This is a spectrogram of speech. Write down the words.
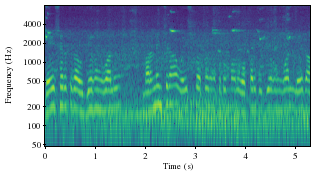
బేషరతుగా ఉద్యోగం ఇవ్వాలి. మరణించిన వయసు పడిన కుటుంబాలు ఒక్కరికి ఉద్యోగం ఇవ్వాలి లేదా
